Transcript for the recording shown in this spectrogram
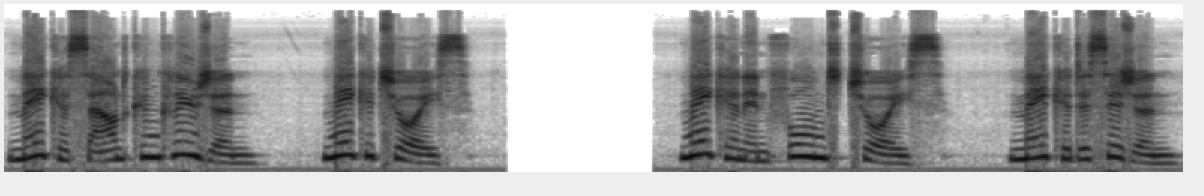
Make a sound conclusion. Make a choice. Make an informed choice. Make a decision.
